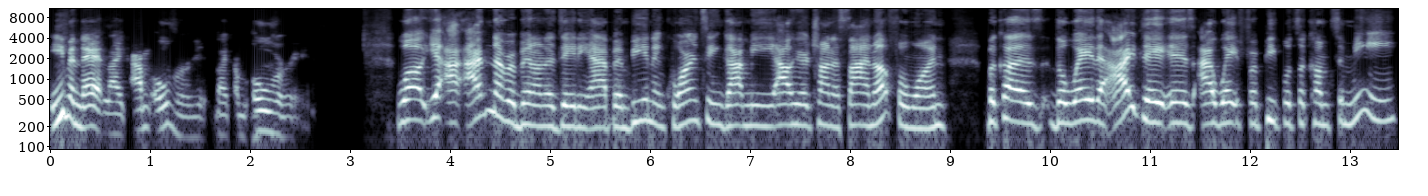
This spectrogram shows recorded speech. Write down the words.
even that, like, I'm over it. Like, I'm mm-hmm. over it. Well, yeah, I, I've never been on a dating app, and being in quarantine got me out here trying to sign up for one because the way that I date is I wait for people to come to me,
